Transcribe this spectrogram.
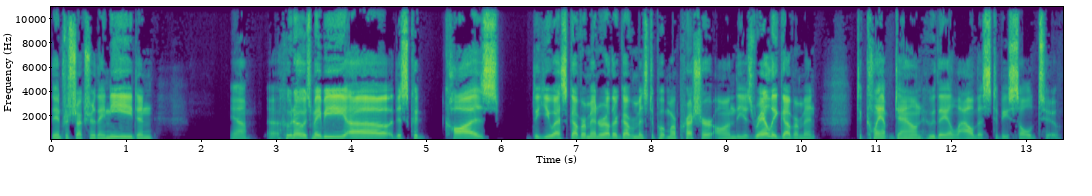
the infrastructure they need. And yeah, uh, who knows? Maybe uh, this could cause the U.S. government or other governments to put more pressure on the Israeli government to clamp down who they allow this to be sold to.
